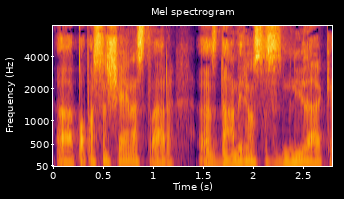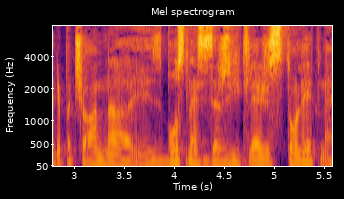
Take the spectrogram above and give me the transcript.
Uh, pa pa sem še ena stvar, uh, z Damirjem sem se zmenila, ker je pač on uh, iz Bosne, si zaživik le že stoletne,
